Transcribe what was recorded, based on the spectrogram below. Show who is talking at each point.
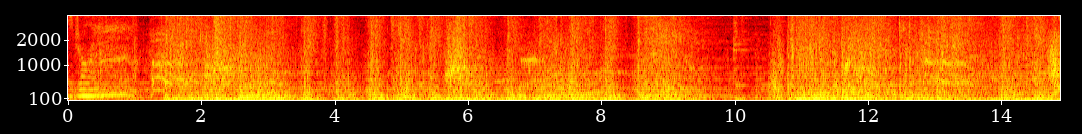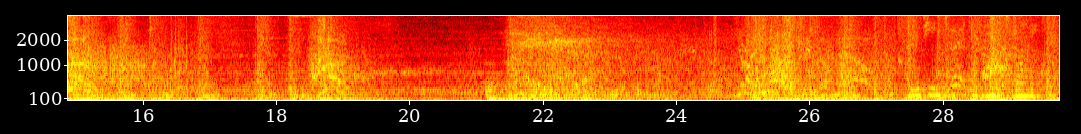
Speaker 1: Destroyed. Team's turret has been destroyed.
